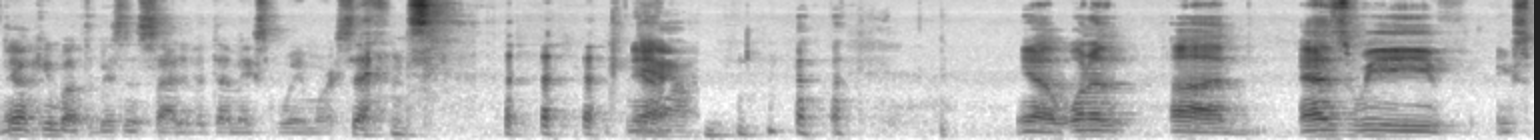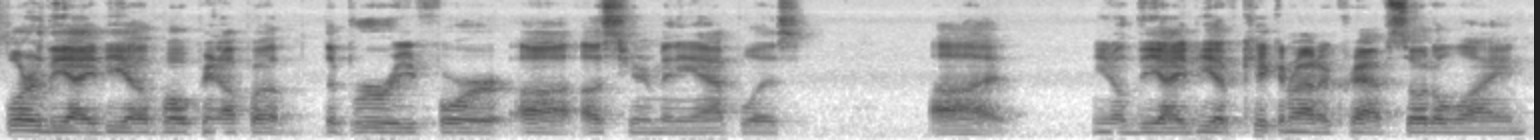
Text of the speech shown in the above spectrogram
Yeah. thinking about the business side of it, that makes way more sense. Yeah. Yeah, one of um, as we've explored the idea of opening up a, the brewery for uh, us here in Minneapolis, uh, you know, the idea of kicking around a craft soda line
